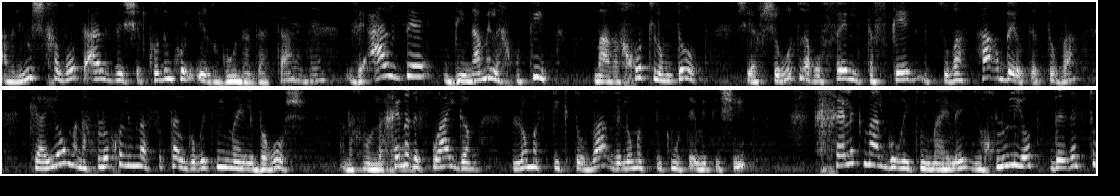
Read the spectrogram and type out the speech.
אבל יהיו שכבות על זה של קודם כל ארגון הדאטה, mm-hmm. ועל זה בינה מלאכותית, מערכות לומדות, שיאפשרו לרופא לתפקד בצורה הרבה יותר טובה, כי היום אנחנו לא יכולים לעשות את האלגוריתמים האלה בראש. אנחנו, לכן הרפואה היא גם לא מספיק טובה ולא מספיק מותאמת אישית. חלק מהאלגוריתמים האלה יוכלו להיות direct to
